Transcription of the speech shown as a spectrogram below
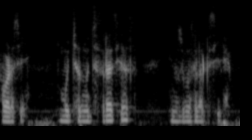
Ahora sí, muchas, muchas gracias y nos vemos en la que sigue.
